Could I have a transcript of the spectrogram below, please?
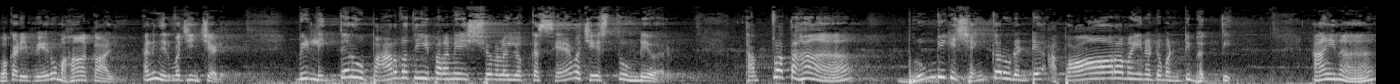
ఒకడి పేరు మహాకాళి అని నిర్వచించాడు. వీళ్ళిద్దరూ పార్వతీ పరమేశ్వరుల యొక్క సేవ చేస్తూ ఉండేవారు. తత్వత భృంగికి శంకరుడంటే అపారమైనటువంటి భక్తి. ఆయన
